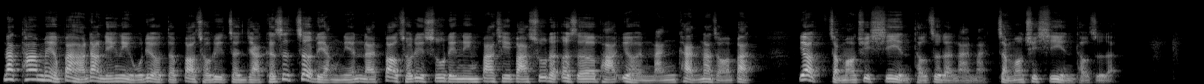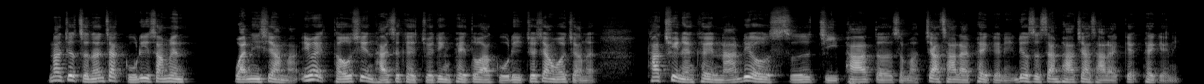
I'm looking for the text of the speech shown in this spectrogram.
那他没有办法让零零五六的报酬率增加，可是这两年来报酬率输零零八七八，输了二十二趴，又很难看，那怎么办？要怎么去吸引投资人来买？怎么去吸引投资人？那就只能在股利上面玩一下嘛，因为投信还是可以决定配多少股利。就像我讲的，他去年可以拿六十几趴的什么价差来配给你，六十三趴价差来给配给你，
